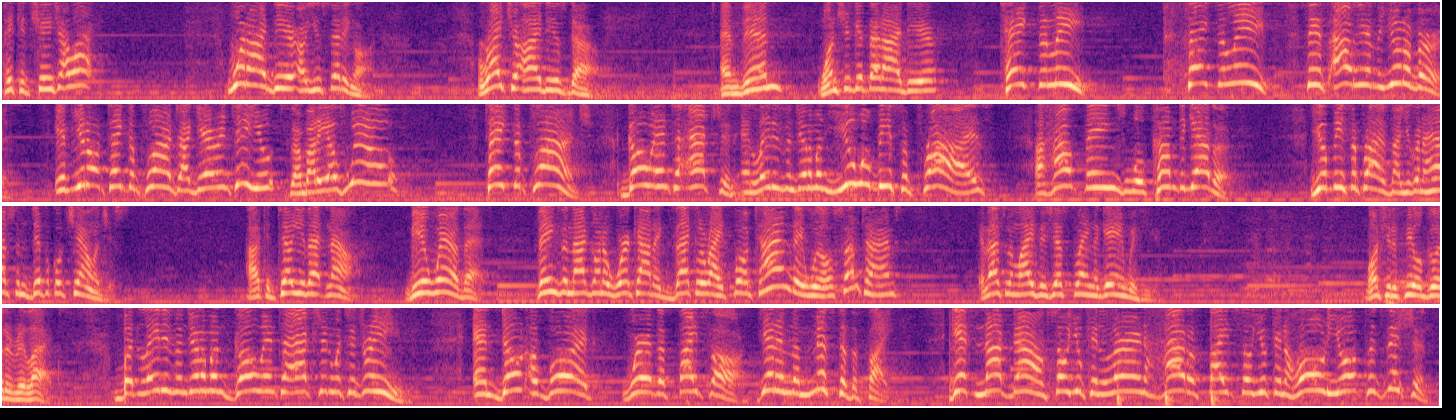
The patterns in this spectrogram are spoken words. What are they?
they could change our life. What idea are you setting on? Write your ideas down. And then, once you get that idea, take the leap. Take the leap. See, it's out here in the universe. If you don't take the plunge, I guarantee you, somebody else will. Take the plunge. Go into action. And ladies and gentlemen, you will be surprised at how things will come together. You'll be surprised. Now, you're going to have some difficult challenges. I can tell you that now. Be aware of that. Things are not going to work out exactly right. For a time, they will, sometimes. And that's when life is just playing a game with you want you to feel good and relax. But ladies and gentlemen, go into action with your dream. And don't avoid where the fights are. Get in the midst of the fight. Get knocked down so you can learn how to fight so you can hold your position.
